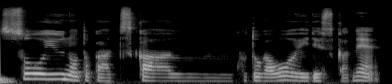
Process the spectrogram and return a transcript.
そういうのとか使うことが多いですかね。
